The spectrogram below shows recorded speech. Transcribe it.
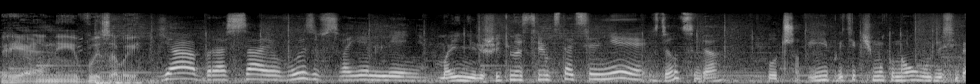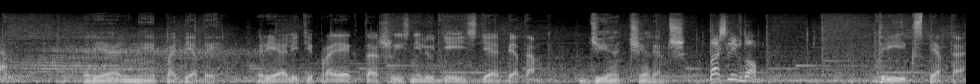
Реальные вызовы. Я бросаю вызов своей лени. Мои нерешительности. Стать сильнее Сделать себя лучше. И прийти к чему-то новому для себя. Реальные победы. Реалити-проект о жизни людей с диабетом. Диа Челлендж. Пошли в дом. Три эксперта.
